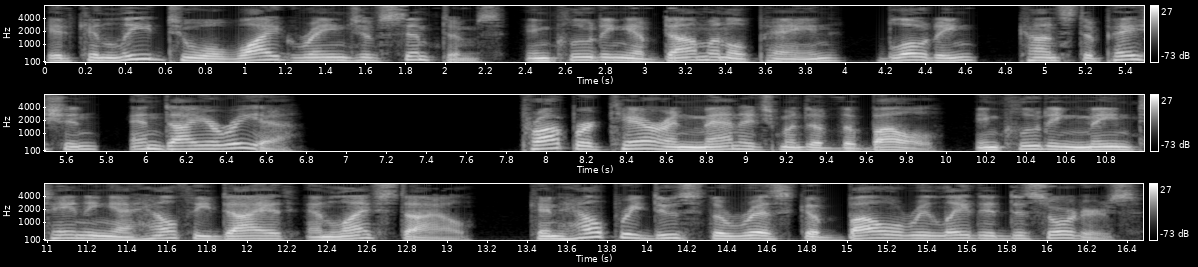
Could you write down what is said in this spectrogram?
it can lead to a wide range of symptoms, including abdominal pain, bloating, constipation, and diarrhea. Proper care and management of the bowel, including maintaining a healthy diet and lifestyle, can help reduce the risk of bowel related disorders.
